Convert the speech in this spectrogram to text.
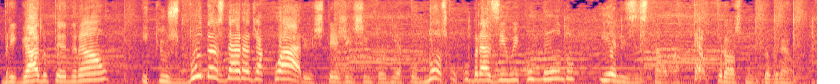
Obrigado, Pedrão, e que os Budas da Era de Aquário estejam em sintonia conosco, com o Brasil e com o mundo, e eles estão. Até o próximo programa.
